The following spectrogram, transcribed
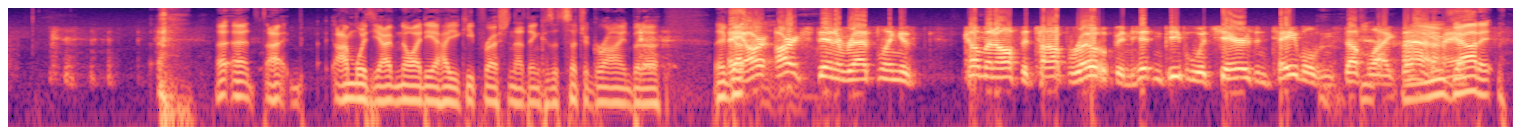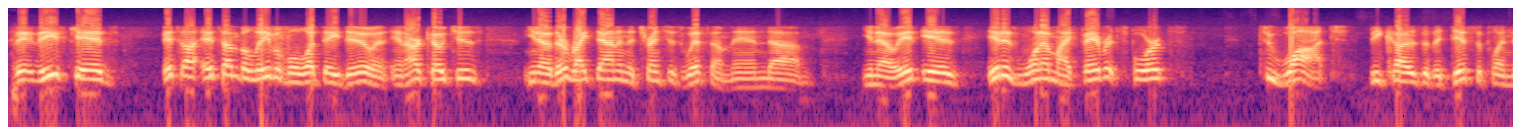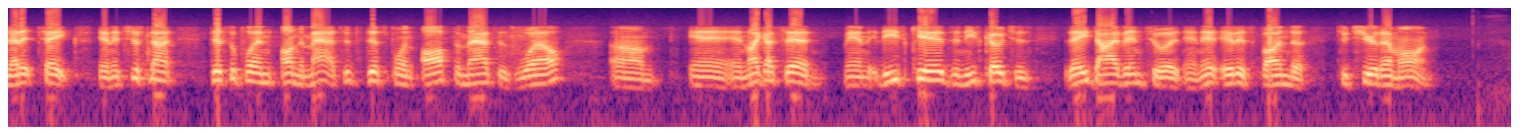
uh, uh, I, I'm with you. I have no idea how you keep fresh in that thing because it's such a grind. But uh, they've hey, got our our extent of wrestling is coming off the top rope and hitting people with chairs and tables and stuff like that. you man. got it. These kids, it's uh, it's unbelievable what they do, and, and our coaches, you know, they're right down in the trenches with them, and um, you know, it is it is one of my favorite sports to watch because of the discipline that it takes, and it's just not discipline on the mats; it's discipline off the mats as well. Um, and, and like I said, man, these kids and these coaches, they dive into it, and it, it is fun to to cheer them on.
